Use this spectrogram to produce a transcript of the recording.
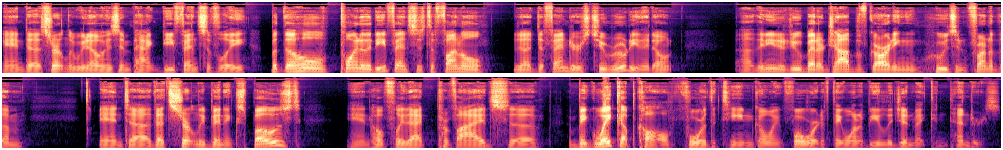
and uh, certainly we know his impact defensively. But the whole point of the defense is to funnel uh, defenders to Rudy. They don't. Uh, they need to do a better job of guarding who's in front of them, and uh, that's certainly been exposed. And hopefully that provides uh, a big wake up call for the team going forward if they want to be legitimate contenders.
